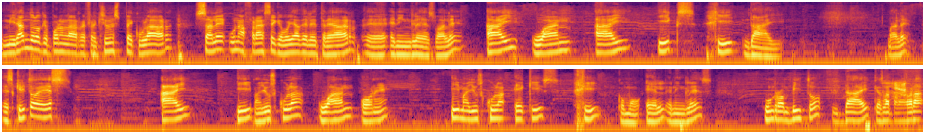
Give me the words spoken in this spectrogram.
Mirando lo que pone en la reflexión especular, sale una frase que voy a deletrear eh, en inglés, ¿vale? I, one, I, X, he, die. ¿Vale? Escrito es I, I mayúscula, one, one, I mayúscula, X, he, como él en inglés, un rombito, die, que es la palabra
